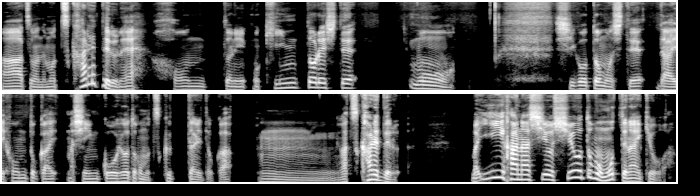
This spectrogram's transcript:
ああ、つまんない。もう疲れてるね。ほんとに。もう筋トレして、もう仕事もして、台本とか、ま、進行表とかも作ったりとか、うーん、あ、疲れてる。まあ、いい話をしようとも思ってない、今日は。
